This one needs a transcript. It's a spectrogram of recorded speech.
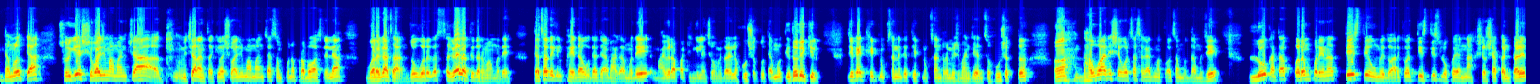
त्यामुळं त्या स्वर्गीय शिवाजी मामांच्या विचारांचा किंवा शिवाजी मामांच्या संपूर्ण प्रभाव असलेल्या वर्गाचा जो वर्ग सगळ्या जाती धर्मामध्ये त्याचा देखील फायदा उद्या त्या भागामध्ये महावीरप्पा ठिंगल यांच्या उमेदवारीला होऊ शकतो. त्यामुळे तिथं देखील जे काही थेट नुकसान आहे ते थेट नुकसान रमेश भांजे यांचं होऊ शकतं. दहावा आणि शेवटचा सगळ्यात महत्त्वाचा मुद्दा म्हणजे लोक आता परंपरेनं तेच ते उमेदवार किंवा तीस तीस लोक यांना अक्षरशः कंटाळेत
